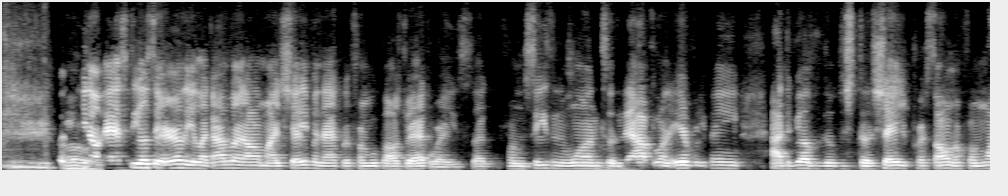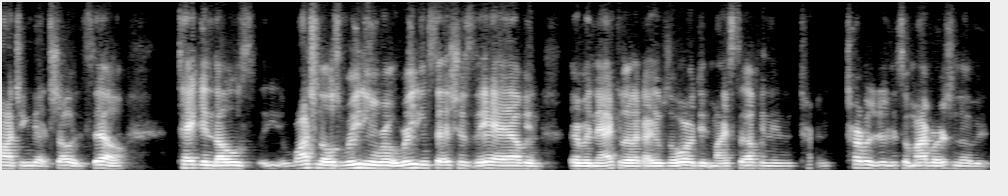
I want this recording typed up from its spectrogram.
You know, oh. as Theo said earlier, like I learned all my shaving acting from RuPaul's Drag Race. Like from season one to mm-hmm. now, I've learned everything. I developed the, the shade persona from watching that show itself, taking those, watching those reading reading sessions they have and their vernacular. Like I absorbed it myself and then interpreted it into my version of it.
